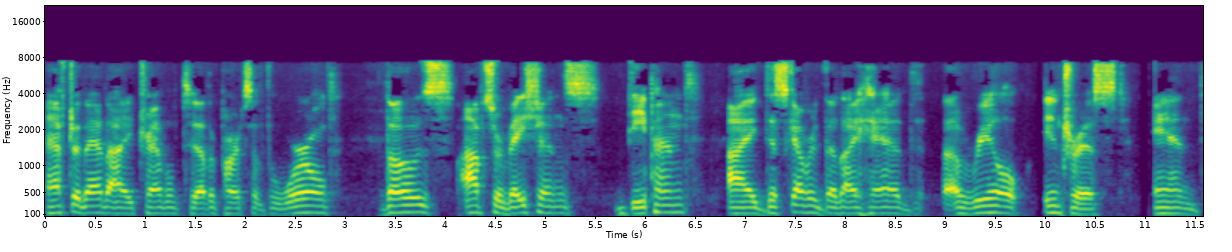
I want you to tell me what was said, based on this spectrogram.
After that, I traveled to other parts of the world. Those observations deepened. I discovered that I had a real interest and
